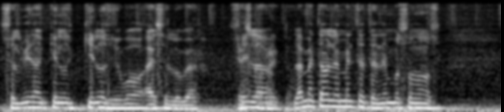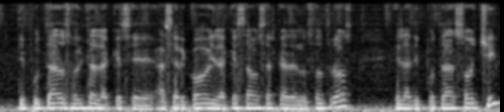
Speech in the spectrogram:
se olvidan quién, quién los llevó a ese lugar. Sí, lamentablemente tenemos unos diputados, ahorita la que se acercó y la que ha estado cerca de nosotros, es la diputada Xochitl,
